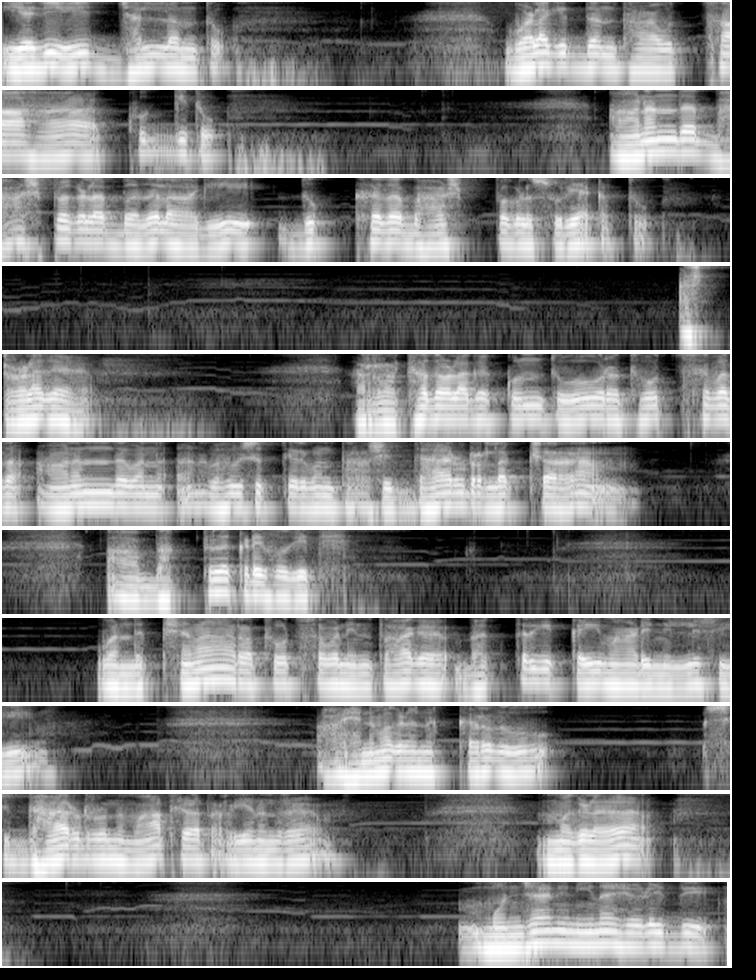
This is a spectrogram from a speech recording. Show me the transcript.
ಎದಿ ಝಲ್ಲಂತು. ಒಳಗಿದ್ದಂಥ ಉತ್ಸಾಹ ಕುಗ್ಗಿತು. ಆನಂದ ಬಾಷ್ಪಗಳ ಬದಲಾಗಿ ದುಃಖದ ಬಾಷ್ಪಗಳು ಸುರಿಯಾಕತ್ತು. ಅಷ್ಟರೊಳಗೆ ರಥದೊಳಗೆ ಕುಂತು ರಥೋತ್ಸವದ ಆನಂದವನ್ನು ಅನುಭವಿಸುತ್ತಿರುವಂತಹ ಸಿದ್ಧಾರೂಢರ ಲಕ್ಷ್ಯ ಆ ಭಕ್ತಳ ಕಡೆ ಹೋಗೈತಿ. ಒಂದು ಕ್ಷಣ ರಥೋತ್ಸವ ನಿಂತಾಗ ಭಕ್ತರಿಗೆ ಕೈ ಮಾಡಿ ನಿಲ್ಲಿಸಿ ಆ ಹೆಣ್ಮಗಳನ್ನು ಕರೆದು ಸಿದ್ಧಾರೂಢರು ಒಂದು ಮಾತು ಹೇಳ್ತಾರೆ. ಏನಂದ್ರೆ, ಮಗಳ ಮುಂಜಾನೆ ನೀನೇ ಹೇಳಿದ್ದಿ,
